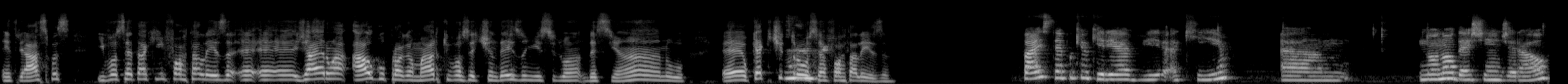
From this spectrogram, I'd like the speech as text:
entre aspas, e você está aqui em Fortaleza. É, é, é, já era uma, algo programado que você tinha desde o início do, desse ano? É, o que é que te trouxe a Fortaleza? Faz tempo que eu queria vir aqui, um, no Nordeste em geral,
